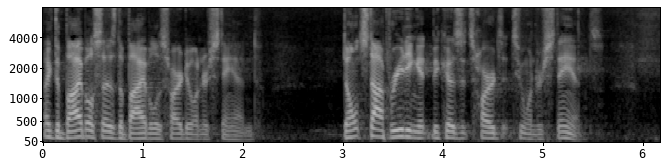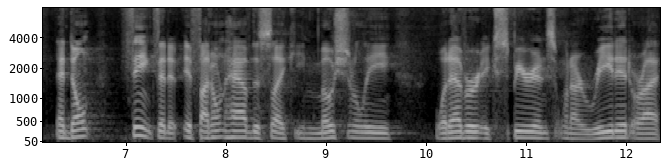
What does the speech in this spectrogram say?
Like the Bible says, the Bible is hard to understand. Don't stop reading it because it's hard to understand. And don't think that if I don't have this like emotionally whatever experience when I read it or I,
